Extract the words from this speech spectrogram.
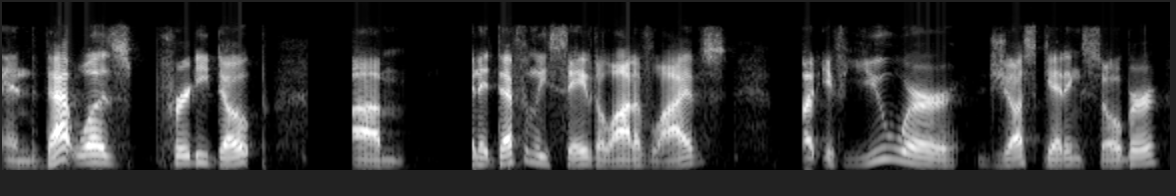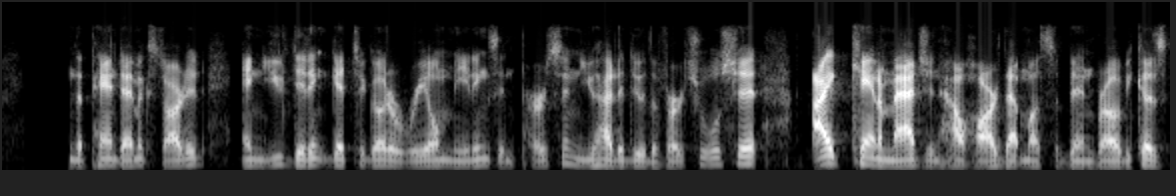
and that was pretty dope. Um, and it definitely saved a lot of lives. But if you were just getting sober when the pandemic started and you didn't get to go to real meetings in person, you had to do the virtual shit. I can't imagine how hard that must have been, bro, because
